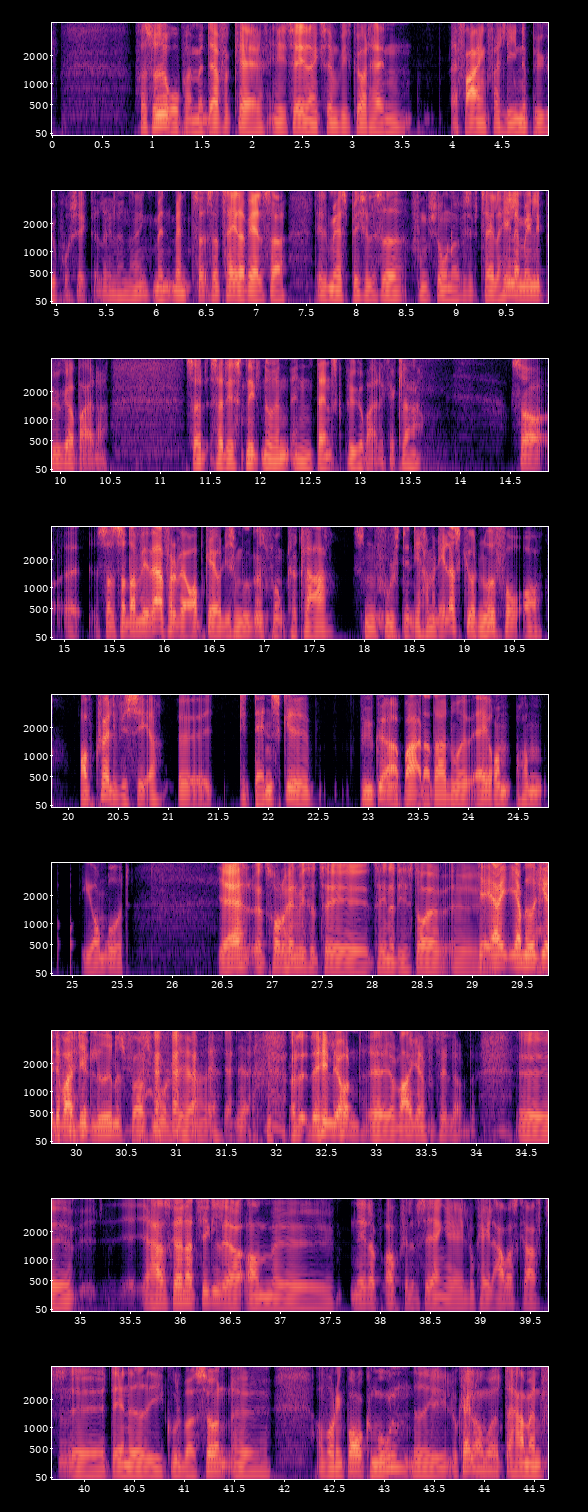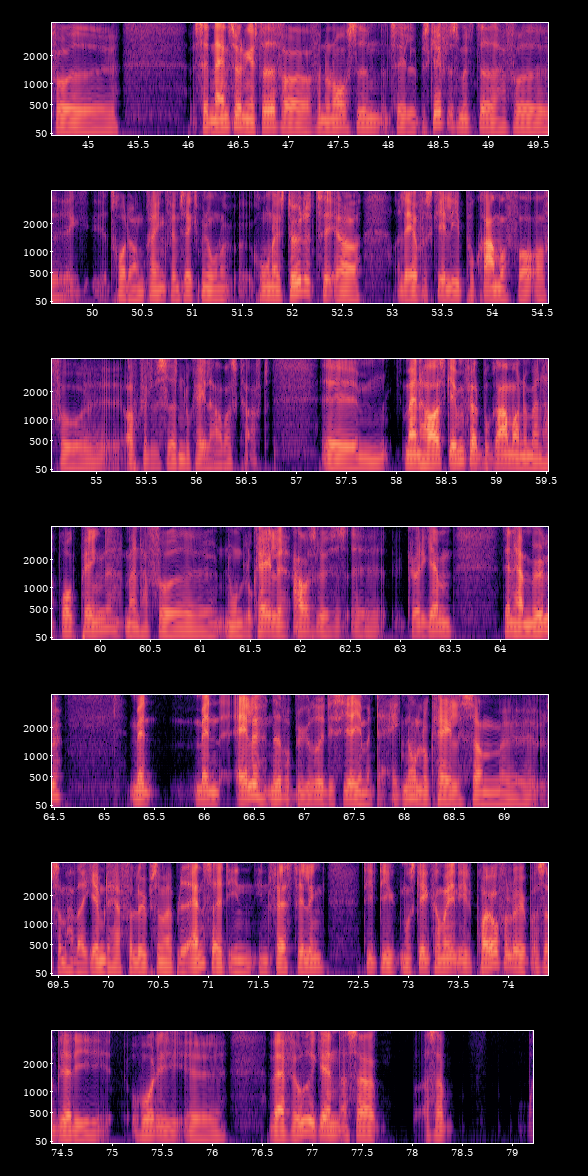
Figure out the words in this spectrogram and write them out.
fra Sydeuropa, men derfor kan en italiener eksempelvis godt have en erfaring fra et lignende byggeprojekt eller et eller andet. Ikke? Men, men så, så taler vi altså lidt mere specialiserede funktioner. Hvis vi taler helt almindelige byggearbejdere, så, så det er snilt noget, en, en dansk byggearbejder kan klare. Så, øh, så, så der vil i hvert fald være opgaver, de som udgangspunkt kan klare sådan fuldstændig. Har man ellers gjort noget for at opkvalificere øh, de danske byggearbejdere, der nu er i, om, om, i området? Ja, jeg tror, du henviser til, til en af de historier. Øh... Det er, jeg medgiver, at det var et lidt ledende spørgsmål, det her. Ja, ja. Og det, det er helt i orden. Jeg vil meget gerne fortælle om det. Øh, jeg har skrevet en artikel om øh, netop opkvalificering af lokal arbejdskraft. Mm. Øh, det er nede i Guldborgsund øh, og Vordingborg Kommune, nede i lokalområdet. Der har man fået øh, sendt en ansøgning afsted for, for nogle år siden til Beskæftigelsesministeriet, har fået, øh, jeg tror det er omkring 5-6 millioner kroner i støtte til at, at lave forskellige programmer for at få øh, opkvalificeret den lokale arbejdskraft. Øh, man har også gennemført programmerne, man har brugt pengene, man har fået øh, nogle lokale arbejdsløse øh, kørt igennem den her mølle, men, men alle nede på byggeriet, de siger, jamen der er ikke nogen lokale, som, øh, som har været igennem det her forløb, som er blevet ansat i en, i en fast stilling. De, de måske kommer ind i et prøveforløb, og så bliver de hurtigt øh, værfet ud igen, og så, og så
